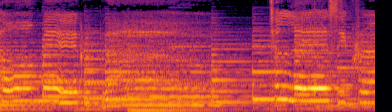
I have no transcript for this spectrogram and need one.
ของเมฆหรือเปล่า ทะเลสิครา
